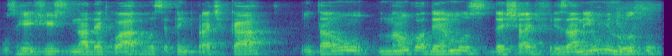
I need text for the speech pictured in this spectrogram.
os registros inadequados você tem que praticar. Então, não podemos deixar de frisar nem um minuto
